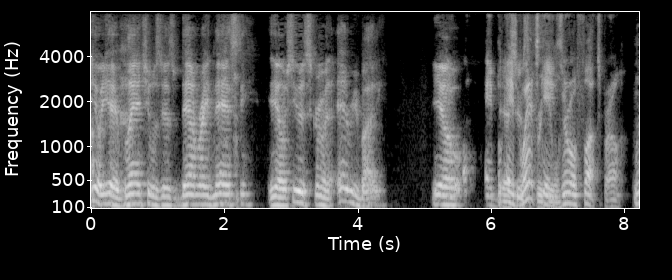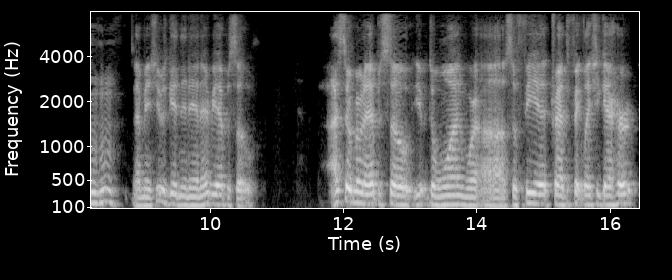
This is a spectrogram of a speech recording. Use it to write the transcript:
you know, you had Blanche. She was just downright nasty. You know, she was screwing everybody. You know, hey, Yeah, hey a Blanche freaky gave one. zero fucks, bro. hmm I mean, she was getting it in every episode. I still remember the episode, the one where uh, Sophia tried to fake like she got hurt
